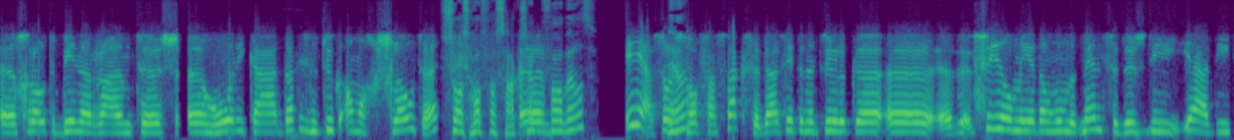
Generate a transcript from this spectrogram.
eh, grote binnenruimtes, eh, horeca. Dat is natuurlijk allemaal gesloten. Zoals Hof van Saxe Eh, bijvoorbeeld. Ja, zoals Ja? het Hof van Saxe. Daar zitten natuurlijk eh, veel meer dan 100 mensen. Dus die, ja, die,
